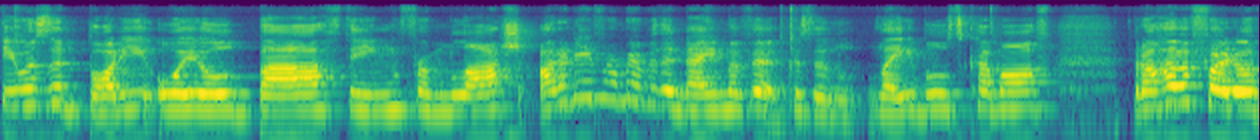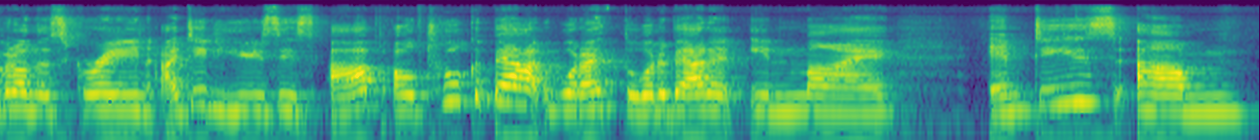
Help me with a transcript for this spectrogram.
it was a body oil bar thing from Lush. I don't even remember the name of it because the labels come off, but I'll have a photo of it on the screen. I did use this up. I'll talk about what I thought about it in my empties. Um,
